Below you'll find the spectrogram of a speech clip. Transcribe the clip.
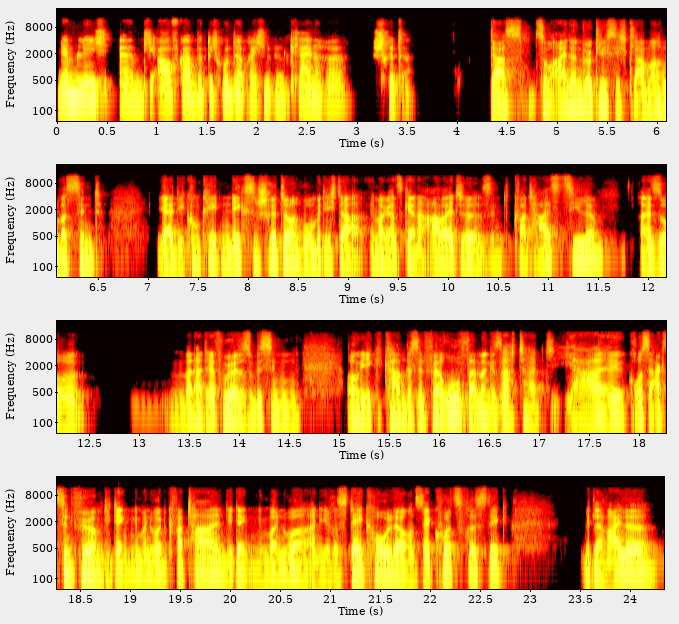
nämlich ähm, die Aufgaben wirklich runterbrechen in kleinere Schritte. Das zum einen wirklich sich klar machen, was sind ja, die konkreten nächsten Schritte und womit ich da immer ganz gerne arbeite, sind Quartalsziele. Also man hat ja früher so ein bisschen, irgendwie kam das in Verruf, weil man gesagt hat, ja, große Aktienfirmen, die denken immer nur in Quartalen, die denken immer nur an ihre Stakeholder und sehr kurzfristig. Mittlerweile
